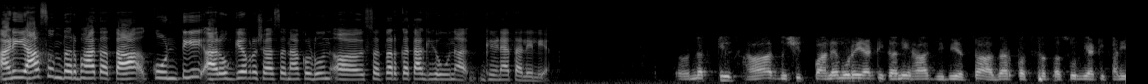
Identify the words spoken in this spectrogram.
आणि या संदर्भात आता कोणती आरोग्य प्रशासनाकडून सतर्कता घेऊन घेण्यात आलेली आहे? नक्कीच हा दूषित पाण्यामुळे या ठिकाणी हा जीबीएसचा आजार पसरत असून या ठिकाणी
